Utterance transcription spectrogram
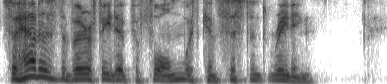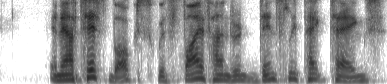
So how does the veRFIDa perform with consistent reading? In our test box with 500 densely packed tags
